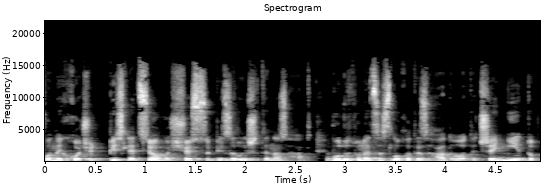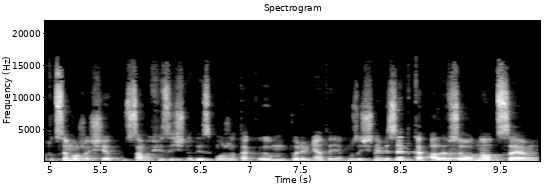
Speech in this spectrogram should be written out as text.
вони хочуть після цього щось собі залишити на згадку. Будуть вони це слухати, згадувати чи ні. Тобто, це можна ще саме фізичний диск можна так ем, порівняти як музична візитка, але все одно це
